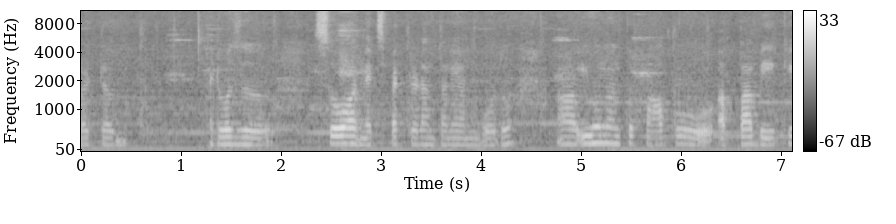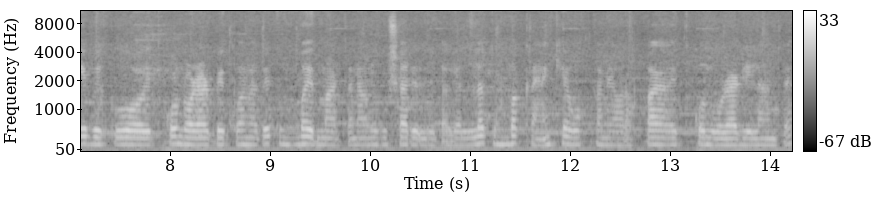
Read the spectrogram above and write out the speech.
but it was so unexpected ಅಂತಲೇ ಅನ್ಬೋದು. ಇವನಂತೂ ಪಾಪು, ಅಪ್ಪ ಬೇಕೇ ಬೇಕು, ಎತ್ಕೊಂಡು ಓಡಾಡಬೇಕು ಅನ್ನೋದೇ ತುಂಬ ಇದು ಮಾಡ್ತಾನೆ. ಅವನಿಗೆ ಹುಷಾರಿಲ್ಲದಾಗ ಎಲ್ಲ ತುಂಬ ಕ್ರ್ಯಾಂಕಿಯಾಗಿ ಹೋಗ್ತಾನೆ. ಅವ್ರ ಅಪ್ಪ ಎತ್ಕೊಂಡು ಓಡಾಡಲಿಲ್ಲ ಅಂದರೆ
